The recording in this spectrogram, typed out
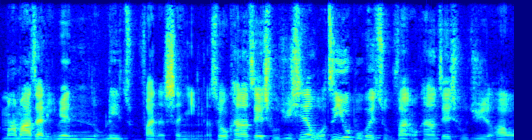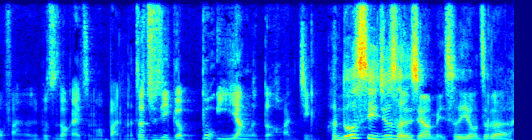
妈妈在里面努力煮饭的身影了。所以我看到这些厨具，现在我自己又不会煮饭，我看到这些厨具的话，我反而就不知道该怎么办了。这就是一个不一样的的环境。很多戏就是很喜欢每次用这个，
